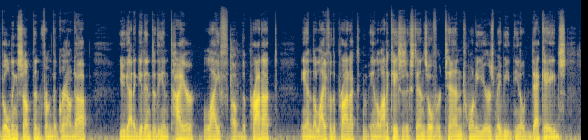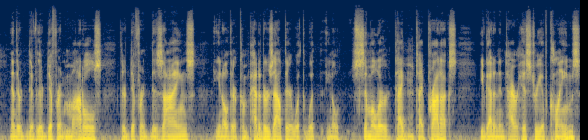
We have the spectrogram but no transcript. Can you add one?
Building something from the ground up, you got to get into the entire life of the product, and the life of the product in a lot of cases extends over 10, 20 years, maybe you know decades, and they're they're, they're different models, they're different designs. You know, there are competitors out there with with you know similar type mm-hmm. type products. You've got an entire history of claims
